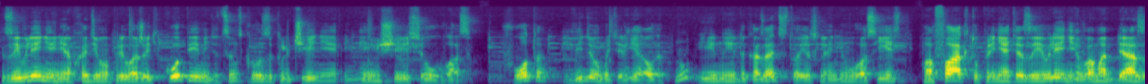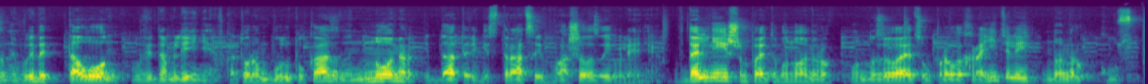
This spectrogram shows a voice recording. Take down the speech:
К заявлению необходимо приложить копии медицинского заключения, имеющиеся у вас фото и видеоматериалы, ну и иные доказательства, если они у вас есть. По факту принятия заявления вам обязаны выдать талон уведомления, в котором будут указаны номер и дата регистрации вашего заявления. В дальнейшем по этому номеру, он называется у правоохранителей номер КУСП,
